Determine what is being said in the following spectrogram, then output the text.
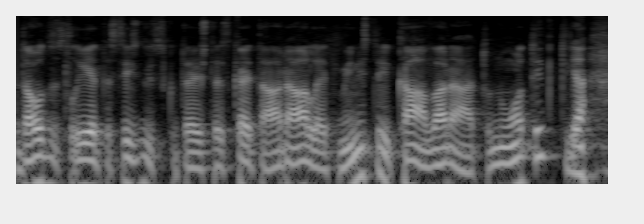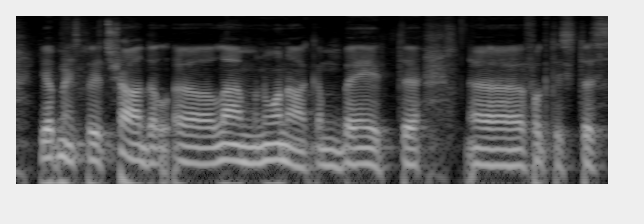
daudzas lietas izdiskutējuši, tā skaitā ar ārlietu ministriju, kā varētu notikt, ja, ja mēs pēc šāda lēmuma nonākam. Bet faktiski tas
